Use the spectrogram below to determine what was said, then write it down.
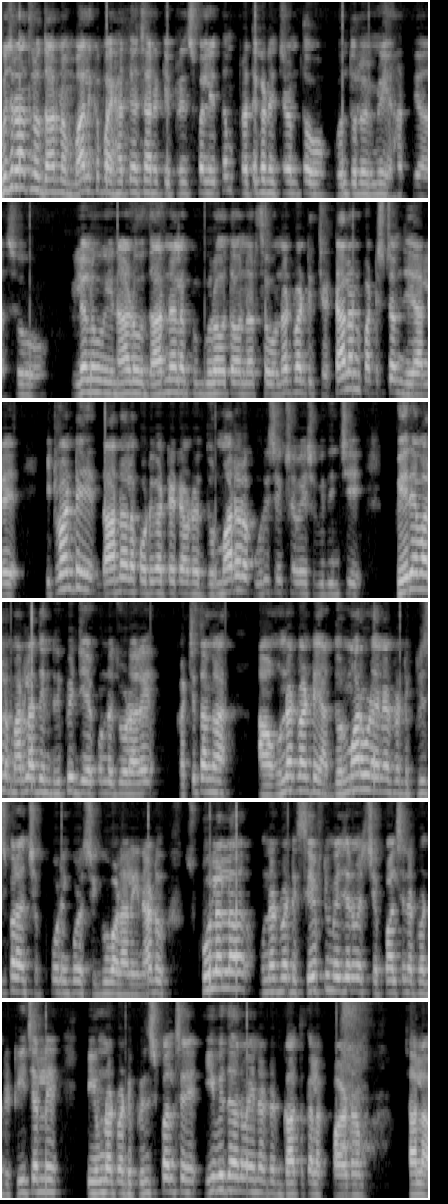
గుజరాత్లో దారుణం. బాలికపై అత్యాచారానికి ప్రిన్సిపల్ యుద్ధం ప్రతిఘటించడంతో గొంతులోని హత్య. సో పిల్లలు ఈనాడు దారుణాలకు గురవుతా ఉన్నారు. సో ఉన్నటువంటి చట్టాలను పటిష్టం చేయాలి. ఇటువంటి దారుణాలకు ఒడిగట్టేటువంటి దుర్మార్గులకు ఉరి శిక్ష వేసి విధించి వేరే వాళ్ళు మరలా దీన్ని రిపీట్ చేయకుండా చూడాలి. ఖచ్చితంగా ఆ ఉన్నటువంటి ఆ దుర్మార్గుడు అయినటువంటి ప్రిన్సిపల్ అని చెప్పుకోవడం కూడా సిగ్గుపడాలి. ఈనాడు స్కూళ్ళల్లో ఉన్నటువంటి సేఫ్టీ మెజర్మెంట్స్ చెప్పాల్సినటువంటి టీచర్లే ఈ ఉన్నటువంటి ప్రిన్సిపల్సే. ఈ విధమైనటువంటి ఘాతకాలకు పాడడం చాలా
